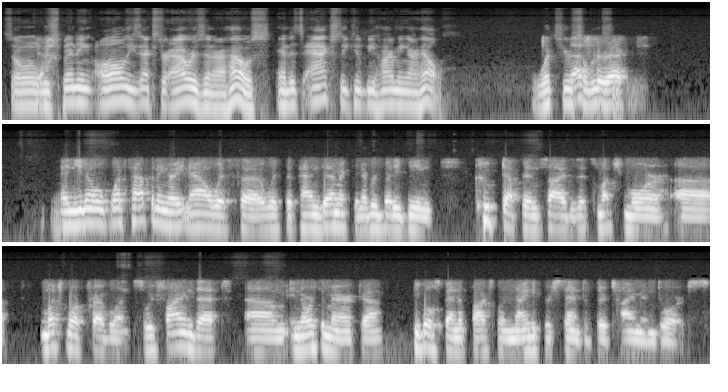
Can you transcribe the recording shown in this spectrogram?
So yeah. we're spending all these extra hours in our house, and it's actually could be harming our health. What's your that's solution? Correct. And you know what's happening right now with uh, with the pandemic and everybody being cooped up inside is it's much more uh, much more prevalent. So we find that um, in North America, people spend approximately 90% of their time indoors.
